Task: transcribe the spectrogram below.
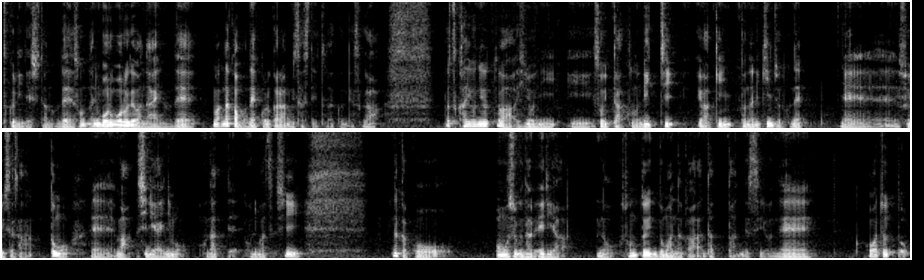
作りでしたのでそんなにボロボロではないので、まあ、中もねこれから見させていただくんですが使いようによっては非常にそういったこの立地や近隣近所のね、えー、所有者さんとも、えー、まあ、知り合いにもなっておりますしなんかこう面白くなるエリアの本当にど真ん中だったんですよね。ここはちょっと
